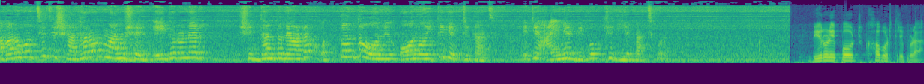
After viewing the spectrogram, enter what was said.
আবারও বলছি যে সাধারণ মানুষের এই ধরনের সিদ্ধান্ত নেওয়াটা অত্যন্ত অনৈ- অনৈতিক একটি কাজ। এটি আইনের বিপক্ষে গিয়ে কাজ করা। ব্যুরো রিপোর্ট খবর ত্রিপুরা।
